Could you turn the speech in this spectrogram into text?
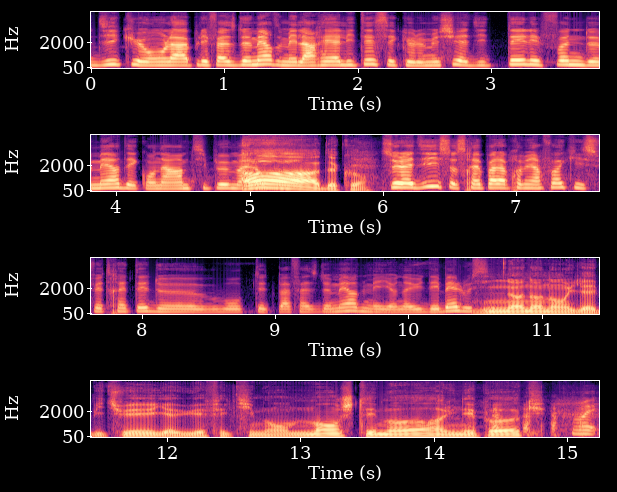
dit qu'on l'a appelé face de merde, mais la réalité c'est que le monsieur a dit téléphone de merde et qu'on a un petit peu mal. Ah, d'accord. Cela dit, ce serait pas la première fois qu'il se fait traiter de, bon peut-être pas face de merde, mais il y en a eu des belles aussi. Non, non, non, il est habitué. Il y a eu effectivement Mange tes morts à une époque. Ouais.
